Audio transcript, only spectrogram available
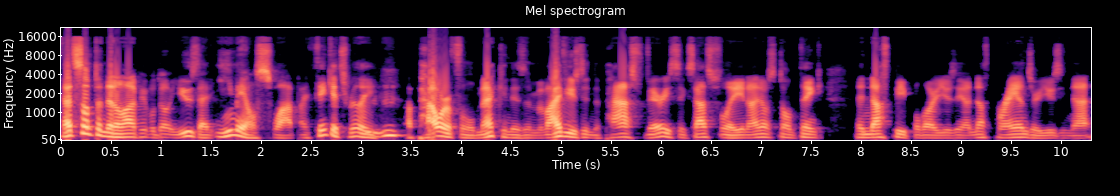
that's something that a lot of people don't use that email swap. I think it's really Mhm. a powerful mechanism. I've used it in the past very successfully, and I just don't think enough people are using it, enough brands are using that.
